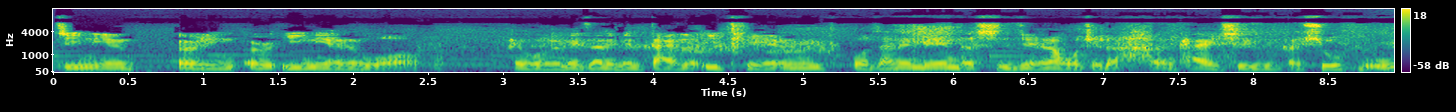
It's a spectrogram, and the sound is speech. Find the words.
今年二零二一年，我陪我妹妹在那边待了一天。我在那边的时间让我觉得很开心、很舒服。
